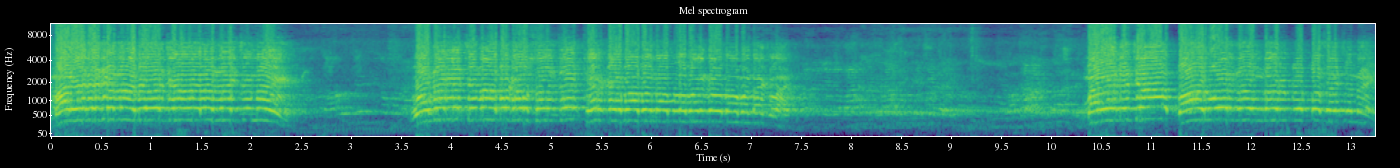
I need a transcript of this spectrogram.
मराठ्याच्या धाब्यावर जेवायला जायचं नाही वडाल्याच्या दाबा गावसायचं खेरकर बाबानं आपला बळगाव दाबा टाकलाय मराठ्याच्या बारवर जाऊन दारू पेत बसायचं नाही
